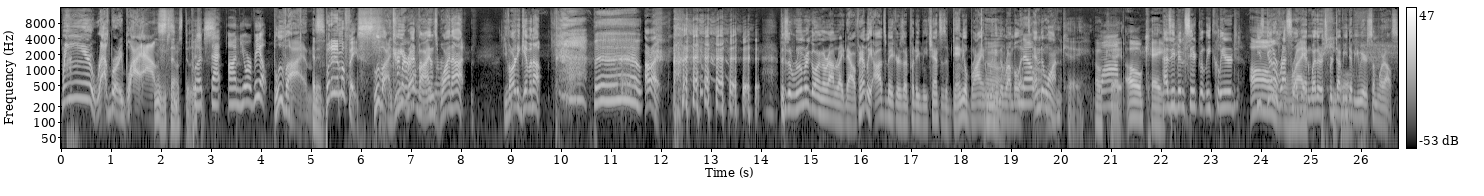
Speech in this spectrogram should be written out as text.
Meow, raspberry blast. Mm, sounds delicious. Put that on your reel. Blue vines. and then put it in my face. Blue vines. You get red vines. Why not? You've already given up. Boo. All right. There's a rumor going around right now. Apparently, odds makers are putting the chances of Daniel Bryan oh. winning the Rumble at No. 10 to 1. Okay. Okay. Womp. Okay. Has he been secretly cleared? He's going to wrestle right, again, whether it's for people. WWE or somewhere else.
